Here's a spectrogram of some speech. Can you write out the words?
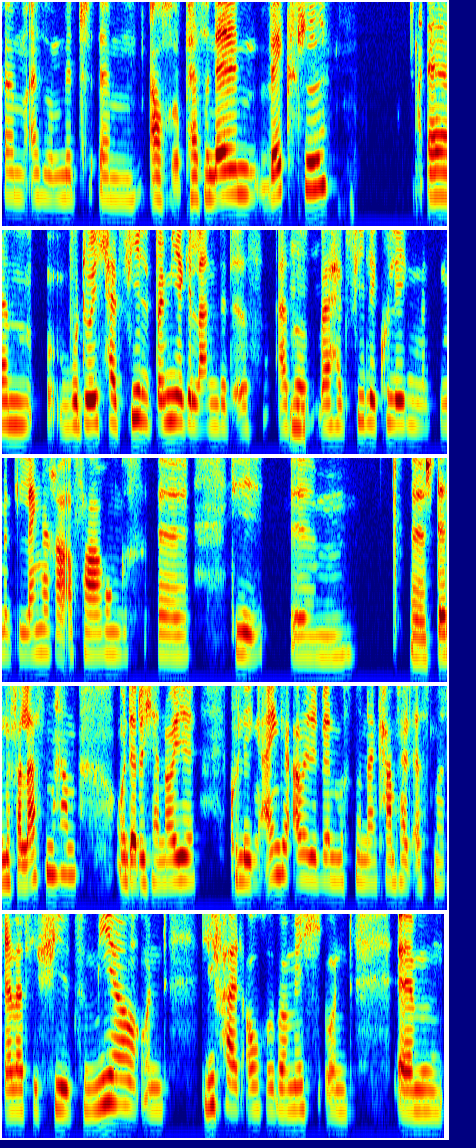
ähm, also mit ähm, auch personellem Wechsel, ähm, wodurch halt viel bei mir gelandet ist. Also mhm. weil halt viele Kollegen mit, mit längerer Erfahrung äh, die ähm, äh, Stelle verlassen haben und dadurch ja neue Kollegen eingearbeitet werden mussten und dann kam halt erstmal relativ viel zu mir und lief halt auch über mich und ähm,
